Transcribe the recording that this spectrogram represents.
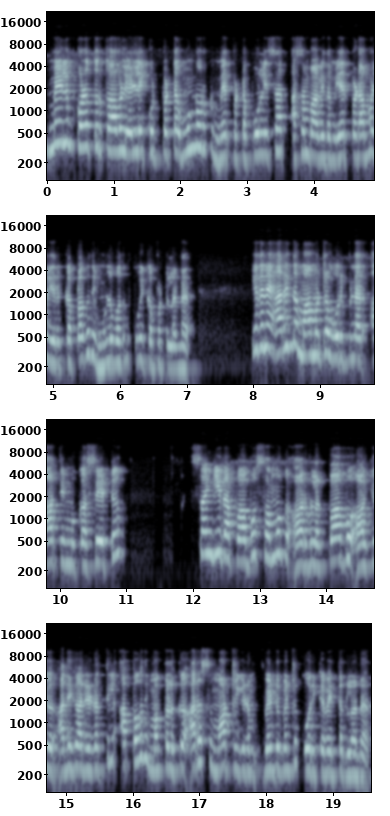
மேலும் கொளத்தூர் காவல் எல்லைக்குட்பட்ட முன்னூறுக்கும் மேற்பட்ட போலீசார் அசம்பாவிதம் ஏற்படாமல் இருக்க பகுதி முழுவதும் குவிக்கப்பட்டுள்ளனர். இதனை அறிந்த மாமன்ற உறுப்பினர் அதிமுக சேட்டு சங்கீதா பாபு சமூக ஆர்வலர் பாபு ஆகியோர் அதிகாரியிடத்தில் அப்பகுதி மக்களுக்கு அரசு மாற்று இடம் வேண்டும் என்று கோரிக்கை வைத்துள்ளனர்.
